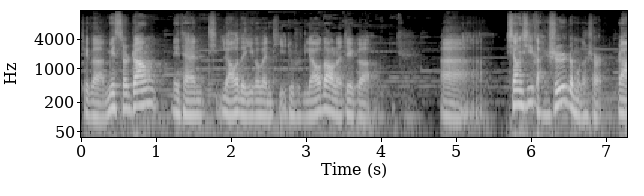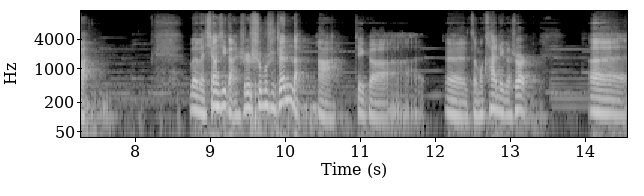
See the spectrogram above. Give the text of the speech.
这个 Mr. 张那天聊的一个问题，就是聊到了这个呃湘西赶尸这么个事儿，是吧？问问湘西赶尸是不是真的啊？这个呃怎么看这个事儿？呃，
